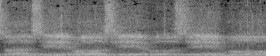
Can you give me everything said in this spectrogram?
sa si o si o si mo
